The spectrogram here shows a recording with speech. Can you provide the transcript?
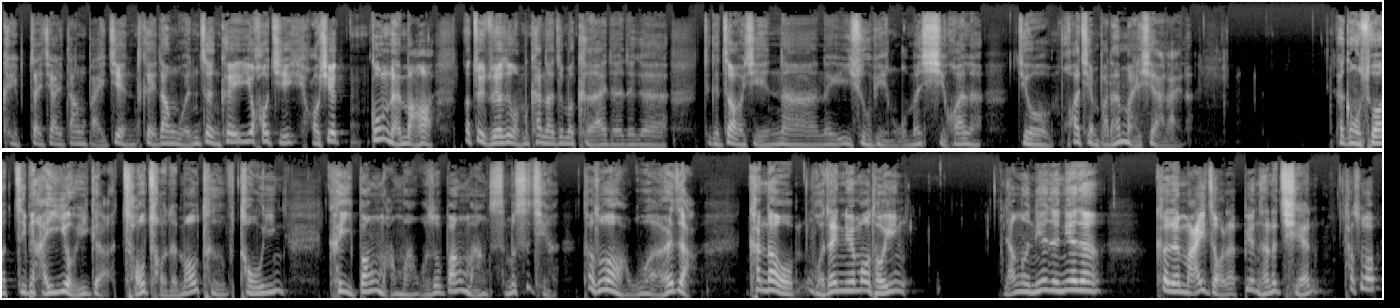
可以在家里当摆件，可以当文证，可以有好几好些功能嘛，哈。那最主要是我们看到这么可爱的这个这个造型，那那个艺术品，我们喜欢了，就花钱把它买下来了。他跟我说，这边还有一个丑丑的猫头头鹰，可以帮忙吗？我说，帮忙什么事情？他说，我儿子啊，看到我我在捏猫头鹰。然后捏着捏着，客人买走了，变成了钱。他说：“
